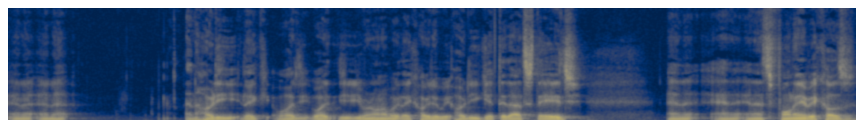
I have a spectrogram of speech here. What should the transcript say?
and and uh, and how do you like what you- what you you were on about like how do we how do you get to that stage, and and and it's funny because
